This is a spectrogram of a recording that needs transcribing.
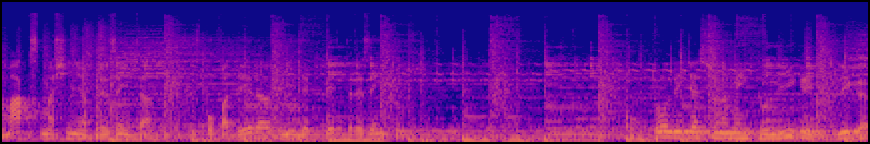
Max Machine apresenta Despolpadeira NDP 300. Controle de acionamento liga e desliga.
